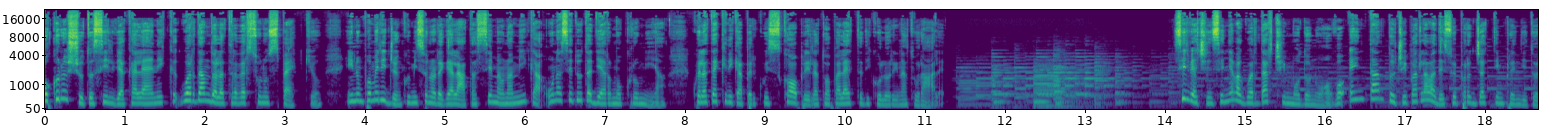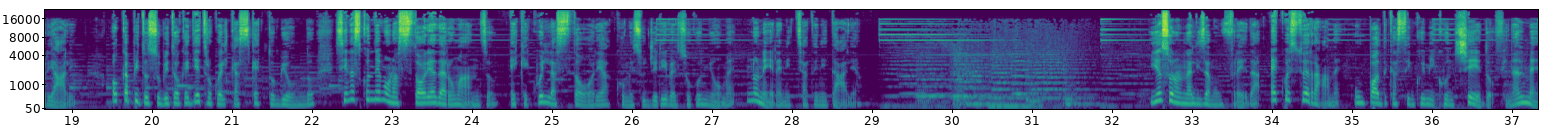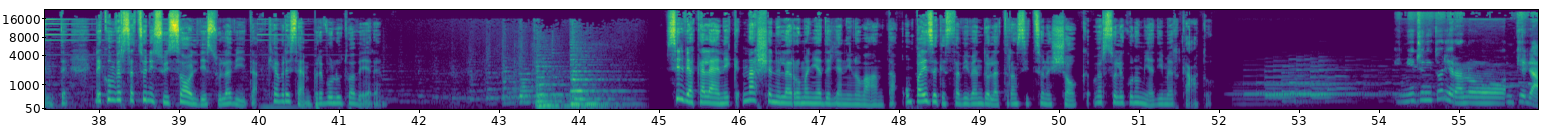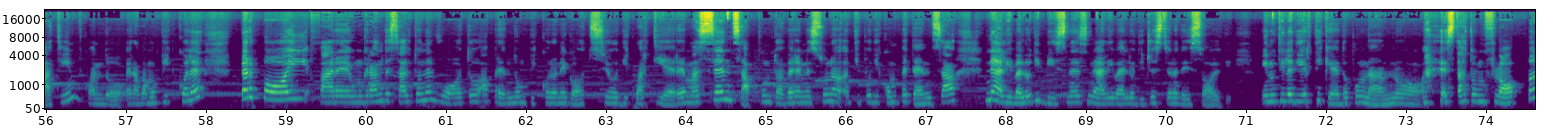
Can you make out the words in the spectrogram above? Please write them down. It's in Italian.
Ho conosciuto Silvia Kalenic guardandola attraverso uno specchio, in un pomeriggio in cui mi sono regalata assieme a un'amica una seduta di armocromia, quella tecnica per cui scopri la tua palette di colori naturale. Silvia ci insegnava a guardarci in modo nuovo e intanto ci parlava dei suoi progetti imprenditoriali. Ho capito subito che dietro quel caschetto biondo si nascondeva una storia da romanzo e che quella storia, come suggeriva il suo cognome, non era iniziata in Italia. Io sono Annalisa Monfreda e questo è Rame, un podcast in cui mi concedo, finalmente, le conversazioni sui soldi e sulla vita che avrei sempre voluto avere. Silvia Kalenic nasce nella Romania degli anni 90, un paese che sta vivendo la transizione shock verso l'economia di mercato. I miei genitori erano impiegati quando eravamo piccole per poi fare un grande salto nel vuoto aprendo un piccolo negozio di quartiere, ma senza appunto avere nessun tipo di competenza né a livello di business né a livello di gestione dei soldi. Inutile dirti che dopo un anno è stato un flop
